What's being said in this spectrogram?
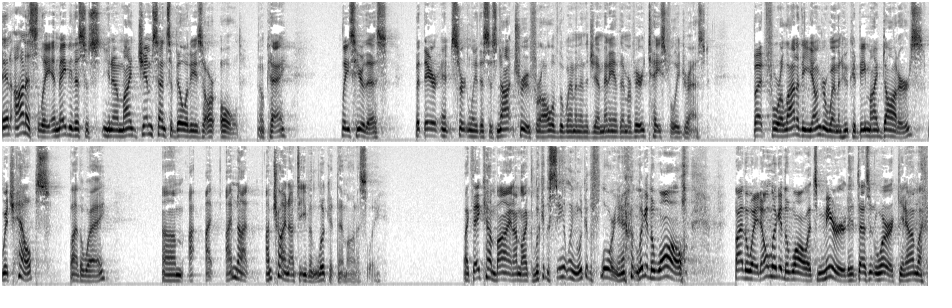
And honestly, and maybe this is, you know, my gym sensibilities are old, okay? Please hear this. But there, and certainly this is not true for all of the women in the gym. Many of them are very tastefully dressed. But for a lot of the younger women who could be my daughters, which helps, by the way, um, I, am not. I'm trying not to even look at them honestly. Like they come by and I'm like, look at the ceiling, look at the floor, you know, look at the wall. By the way, don't look at the wall. It's mirrored. It doesn't work. You know, I'm like.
